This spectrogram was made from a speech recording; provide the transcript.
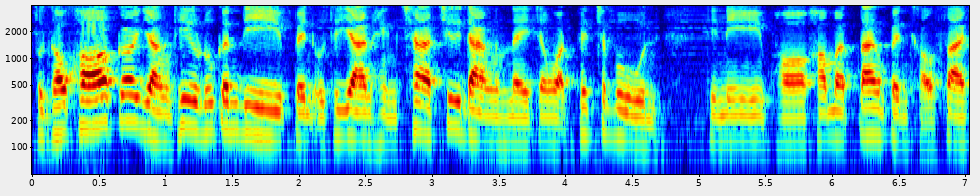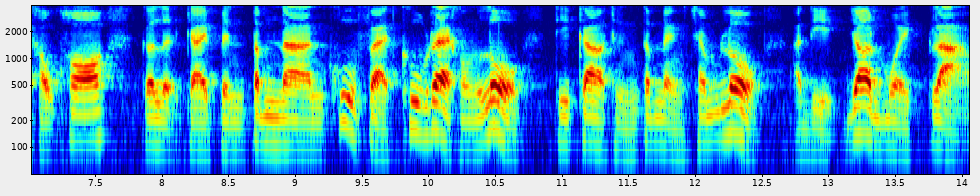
ส่วนเขาค้อก็อย่างที่รู้กันดีเป็นอุทยานแห่งชาติชื่อดังในจังหวัดเพชรบูรณ์ ที่นี่พอเขามาตั้งเป็นเขาทรายเขาค้อก็เลยกลายเป็นตำนานคู่แฝดคู่แรกของโลก ที่ก้าวถึงตำแหน่งแชมป์โลก อดีตยอดมวยกล่าว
